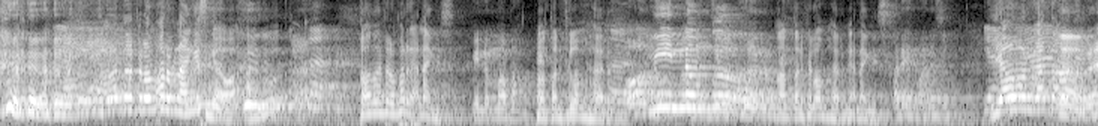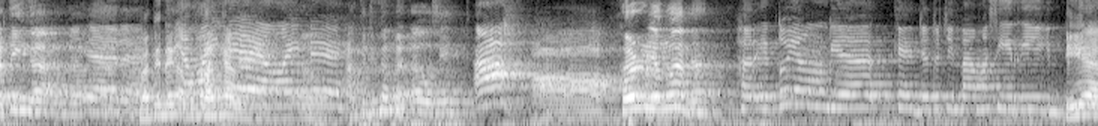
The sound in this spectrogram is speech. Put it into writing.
Iya, iya. Kalau nonton film Her nangis nggak Wak? aku nonton film Her nggak nangis Minum apa? nonton film Her Oh, Minum Her. nonton film Her nggak nangis Her yang mana sih? Ya ampun, nggak tahu. Oh, berarti enggak, enggak. Iya. Berarti dia nggak baperan kali ya? Yang lain deh. Aku juga nggak tahu sih. Ah, Ah, Her yang mana? Her itu yang dia kayak jatuh cinta sama Siri. gitu. Iya,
